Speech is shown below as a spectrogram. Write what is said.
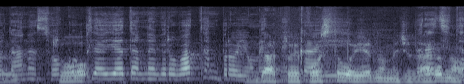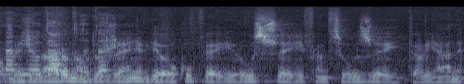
e, danas okuplja jedan nevjerovatan broj umetnika. Da, to je postalo jedno međunarodno, međunarodno odakle, udruženje da. gdje okuplja i Ruse, i Francuze, i Italijane.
